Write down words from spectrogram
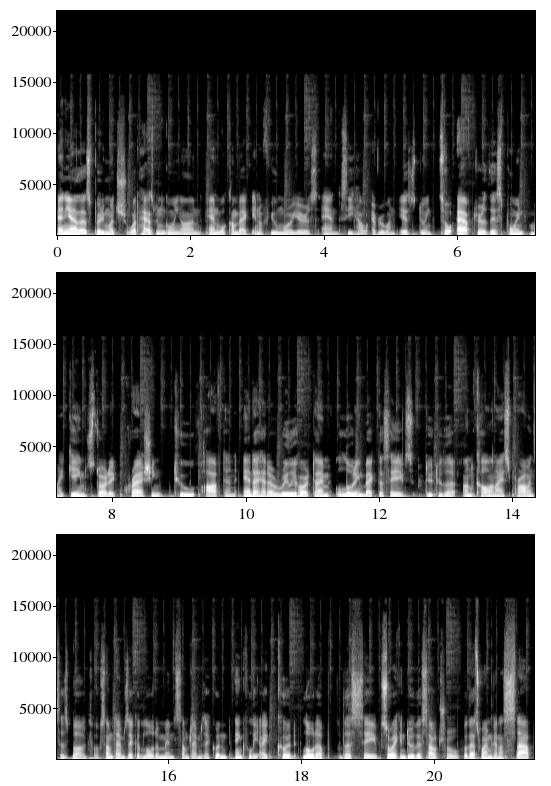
And yeah, that's pretty much what has been going on and we'll come back in a few more years and see how everyone is doing. So after this point, my game started crashing too often and I had a really hard time loading back the saves due to the uncolonized provinces bug. So sometimes I could load them in, sometimes I couldn't. Thankfully, I could load up the save so I can do this outro. So that's why I'm gonna stop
